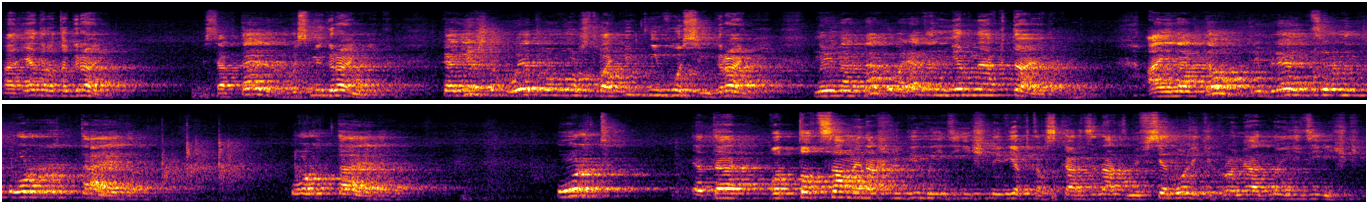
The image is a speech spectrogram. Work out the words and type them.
а эдр это грань. То есть октаэдр это восьмигранник. Конечно, у этого множества отнюдь не 8 граней, но иногда говорят о мерный октаэдр. А иногда употребляют термин ортаэдр. Ортаэдр. Орт – это вот тот самый наш любимый единичный вектор с координатами все нолики, кроме одной единички.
